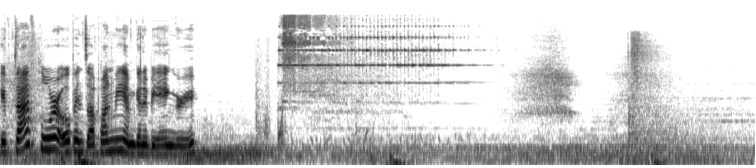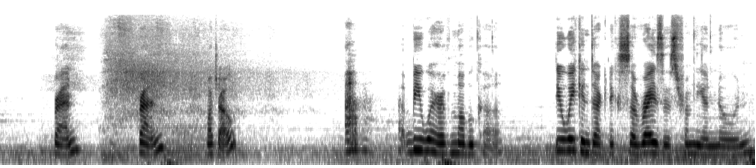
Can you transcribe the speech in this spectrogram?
If that floor opens up on me, I'm gonna be angry. Bran. Bran. Watch out. Ah, beware of Mabuka. The awakened darkness arises from the unknown.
